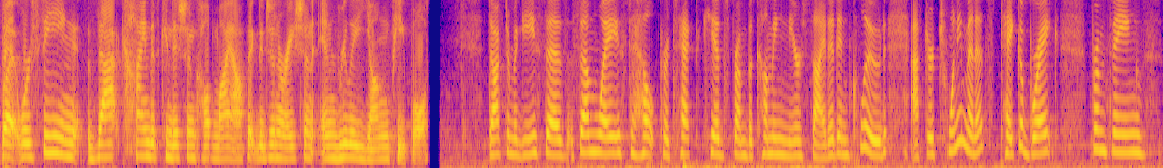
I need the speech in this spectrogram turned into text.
But we're seeing that kind of condition called myopic degeneration in really young people. Dr. McGee says some ways to help protect kids from becoming nearsighted include after 20 minutes, take a break from things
